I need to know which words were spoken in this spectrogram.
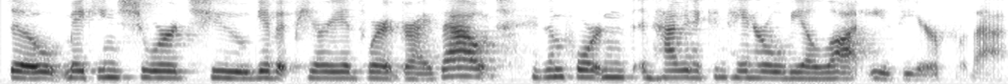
So making sure to give it periods where it dries out is important, and having a container will be a lot easier for that.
